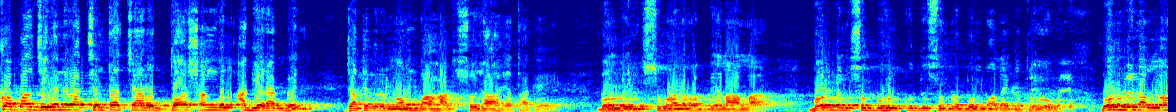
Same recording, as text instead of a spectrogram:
কপাল যেখানে রাখছেন, তার চার দশ আঙ্গুল আগে রাখবেন, যাতে করে লম্বা হাট সোজা হয়ে থাকে। বলবেন, সুবহান রব্বি আল্লাহ বলবেন, সুব্বুহুল কুদ্দুসন রব্বুল মালাইকাত বলবেন আল্লাহ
